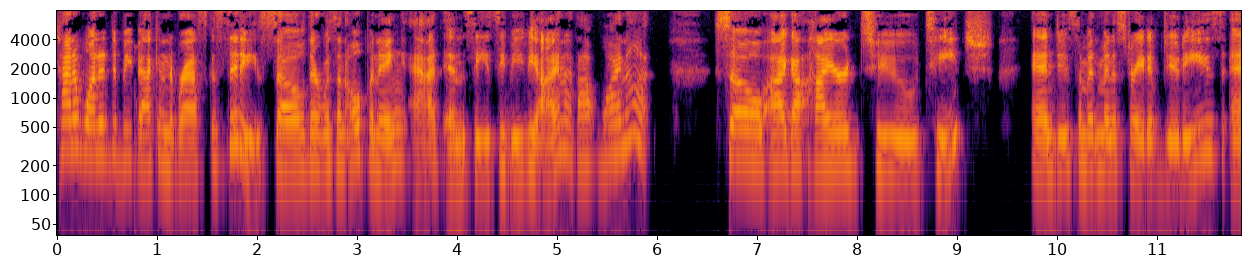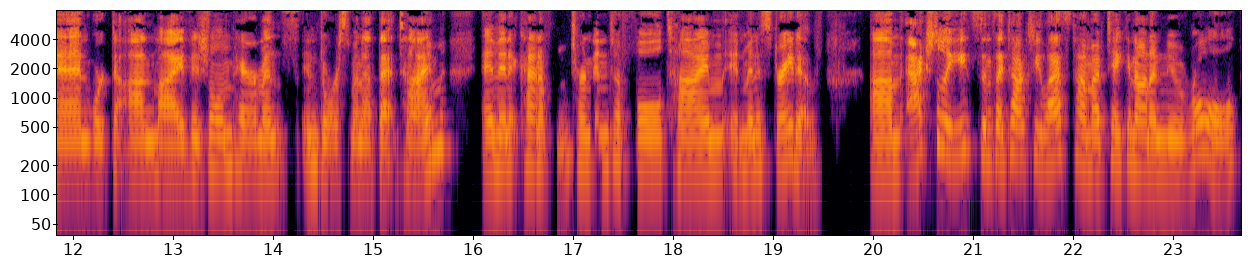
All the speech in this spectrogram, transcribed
kind of wanted to be back in Nebraska City. So there was an opening at nccbvi and I thought, why not? So I got hired to teach and do some administrative duties and worked on my visual impairments endorsement at that time. And then it kind of mm-hmm. turned into full time administrative. Um, actually, since I talked to you last time, I've taken on a new role,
